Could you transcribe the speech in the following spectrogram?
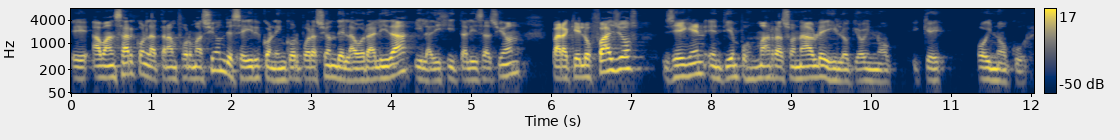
eh, avanzar con la transformación, de seguir con la incorporación de la oralidad y la digitalización para que los fallos lleguen en tiempos más razonables y lo que hoy no, que hoy no ocurre.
